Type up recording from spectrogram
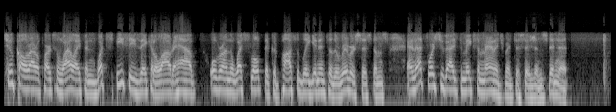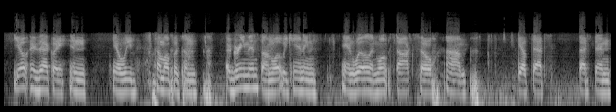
to Colorado Parks and Wildlife and what species they could allow to have over on the west slope that could possibly get into the river systems. And that forced you guys to make some management decisions, didn't it? Yeah, exactly. And, you know, we've come up with some agreements on what we can and, and will and won't stock. So, um, yep, that's, that's been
